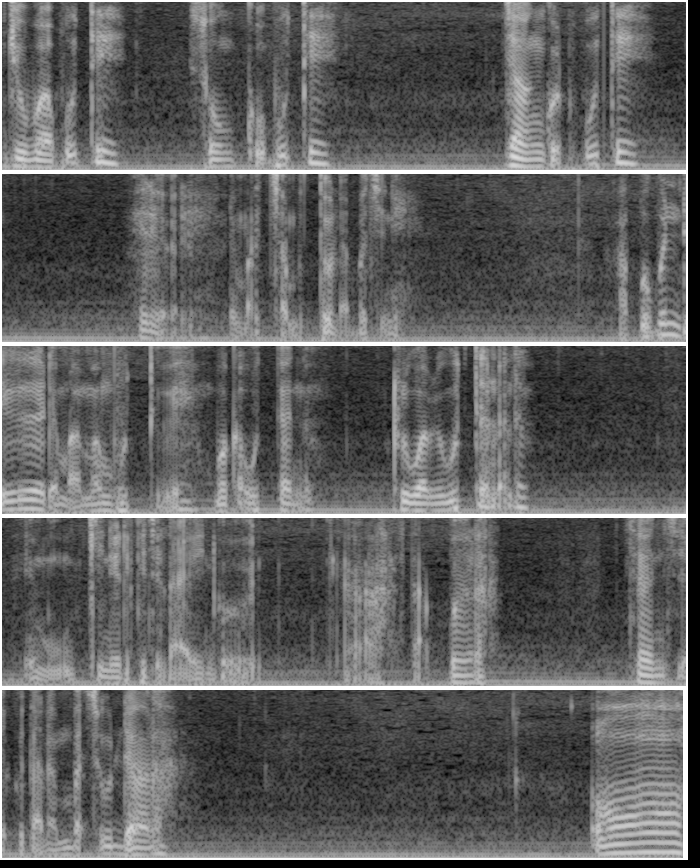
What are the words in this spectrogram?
Jubah putih Songkok putih Janggut putih. Eh dia, dia, dia macam betul lah pakcik ni Apa benda dia mamam buta eh? Buat kat hutan tu. Keluar dari hutan tu. Eh mungkin ada kerja lain kot. Ah tak apalah. Janji aku tak lambat sudah lah Oh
